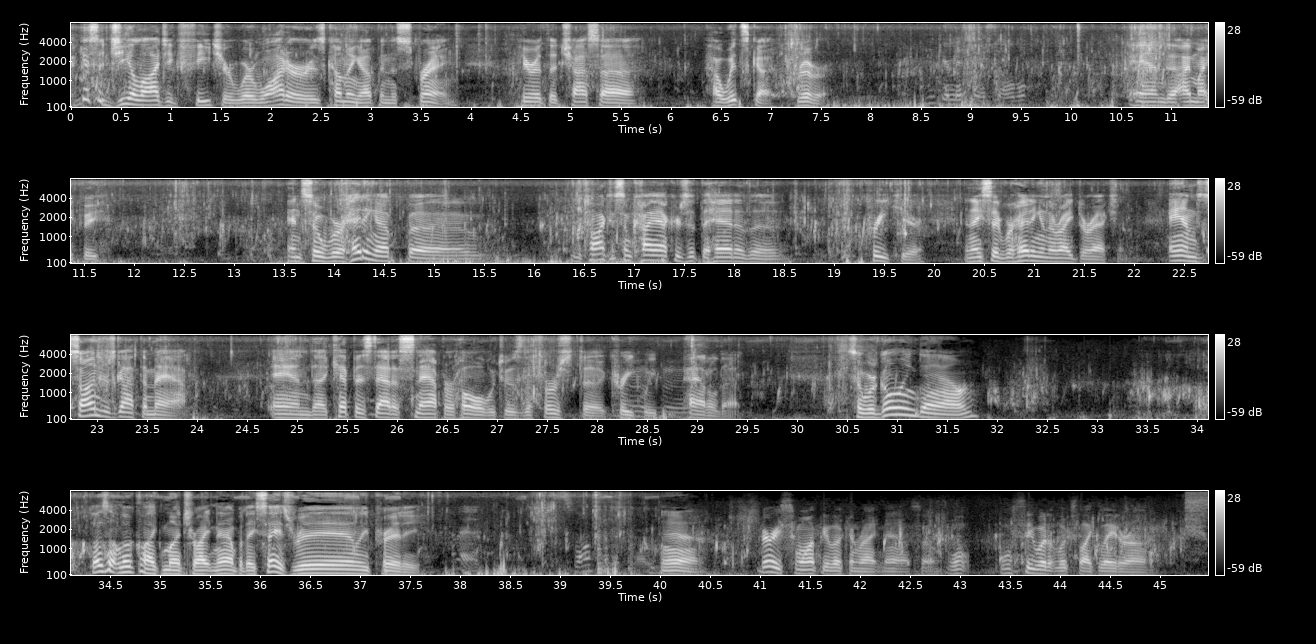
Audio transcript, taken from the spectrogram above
I guess a geologic feature where water is coming up in the spring here at the Chasa Hawitska River. I think you're missing a syllable. And uh, I might be. And so we're heading up, uh, we talked to some kayakers at the head of the creek here, and they said we're heading in the right direction. And Sandra's got the map and uh, kept us at a snapper hole, which was the first uh, creek we paddled up. So we're going down. Doesn't look like much right now, but they say it's really pretty. Yeah, very swampy looking right now. So we'll we'll see what it looks like later on.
